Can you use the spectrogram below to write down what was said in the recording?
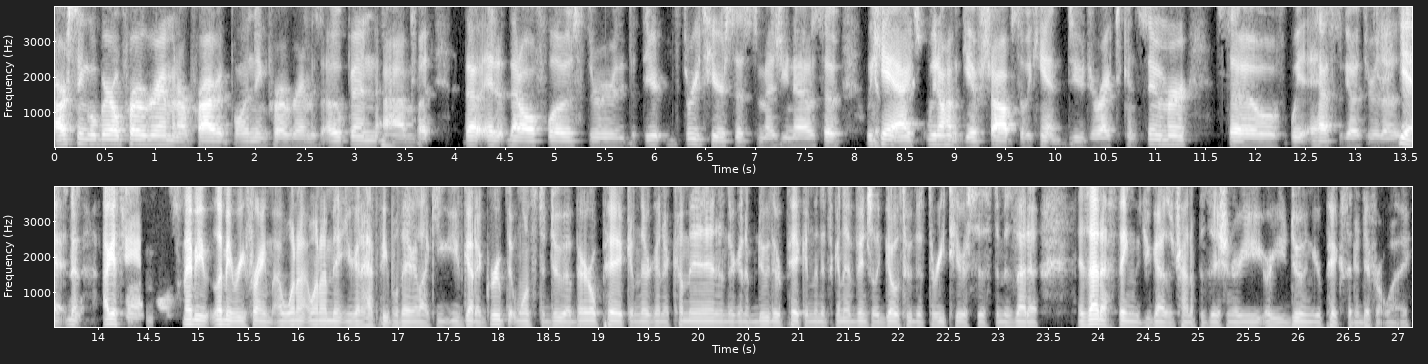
our single barrel program and our private blending program is open, Mhm. um, but that it, that all flows through the th- three tier system, as you know. So we Yep. can't actually we don't have a gift shop, so we can't do direct to consumer. So we, it has to go through those. Yeah. No, I guess channels. maybe let me reframe. Uh, When I when I meant you're going to have people there, like you, you've got a group that wants to do a barrel pick, and they're going to come in and they're going to do their pick, and then it's going to eventually go through the three tier system. Is that a is that a thing that you guys are trying to position, or are you are you doing your picks in a different way?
